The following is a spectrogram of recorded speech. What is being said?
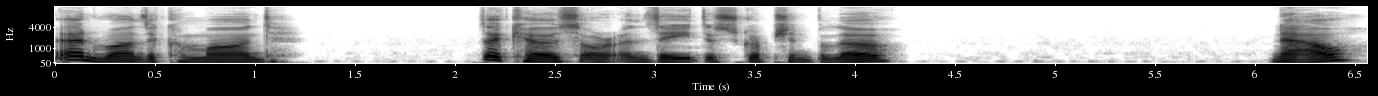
and run the command. The codes are in the description below. Now,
